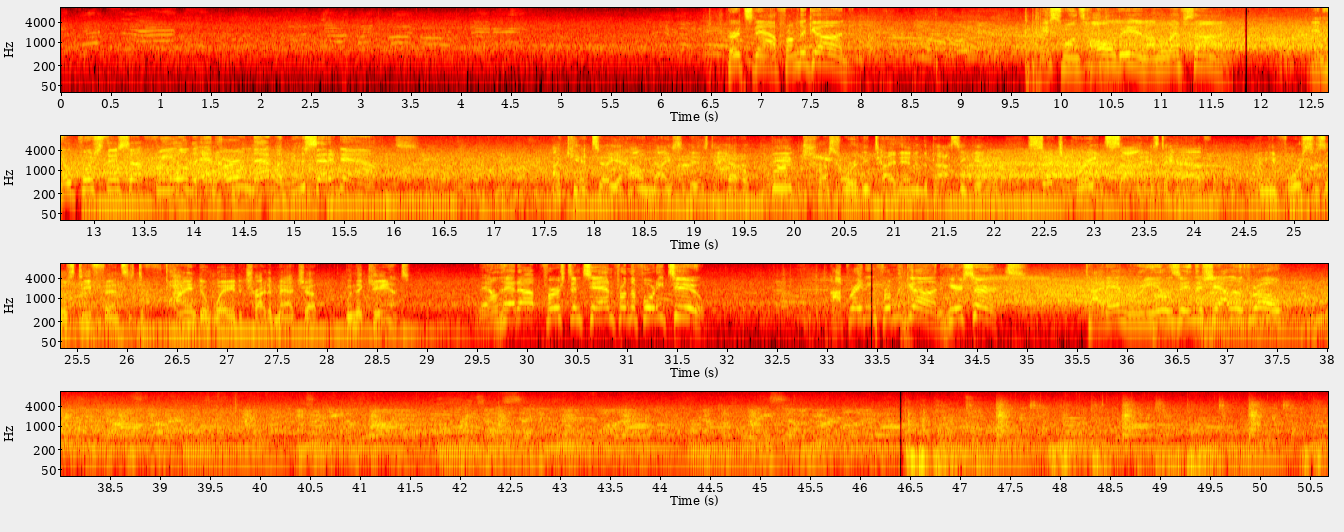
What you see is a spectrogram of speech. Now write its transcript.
Hurts now from the gun. This one's hauled in on the left side. And he'll push this upfield and earn them a new set of downs. I can't tell you how nice it is to have a big, trustworthy tight end in the passing game. Such great size to have, and he forces those defenses to find a way to try to match up when they can't. They'll head up first and 10 from the 42. Operating from the gun, here's Hurts. Tight end reels in the shallow throw.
